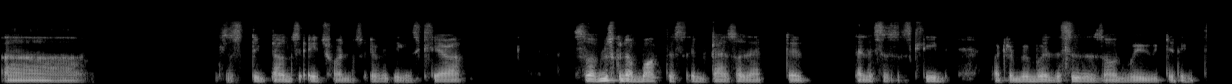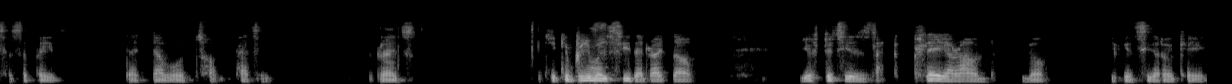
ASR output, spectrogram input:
Uh, just dig down to H1 so everything is clearer. So I'm just going to mark this in guys so that the analysis is clean. But remember, this is the zone where we did anticipate that double top pattern, right? You can pretty much see that right now. Your US 30 is like playing around, you know. You can see that, okay,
